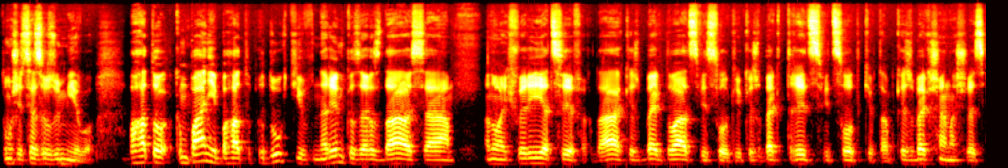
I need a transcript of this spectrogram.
тому що це зрозуміло. Багато компаній, багато продуктів на ринку зараз далося ну, ейфорія цифр, да? кешбек 20%, кешбек 30%, там, кешбек ще на щось.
